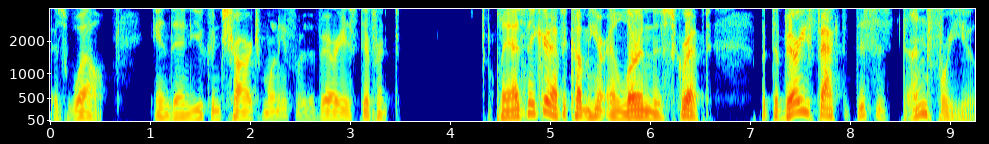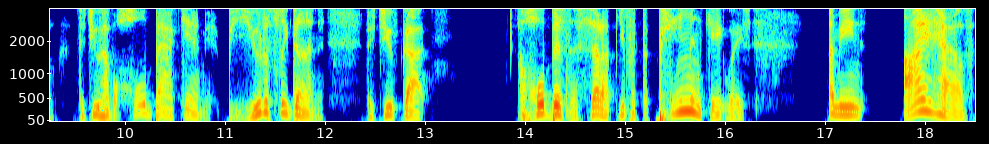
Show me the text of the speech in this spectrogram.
as well. And then you can charge money for the various different plans. Now you're going to have to come here and learn the script. But the very fact that this is done for you, that you have a whole back end beautifully done, that you've got a whole business set up, you've got the payment gateways. I mean, I have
